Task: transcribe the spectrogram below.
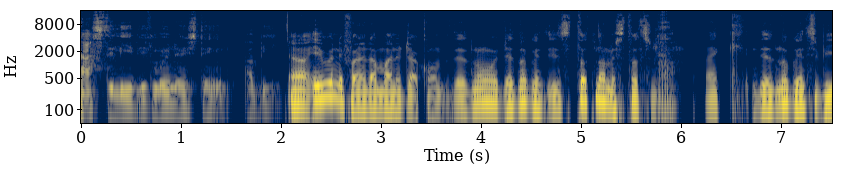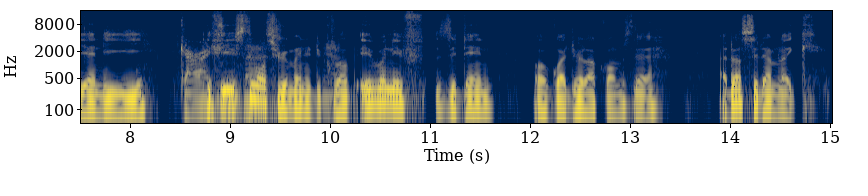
has to leave if Mourinho is staying, Abi. Uh, even if another manager comes, there's no, there's not going to, it's Tottenham is Tottenham. Like, there's not going to be any, Guarantee. if he still that. wants to remain in the Yeah. club, even if Zidane or Guardiola comes there, I don't see them like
